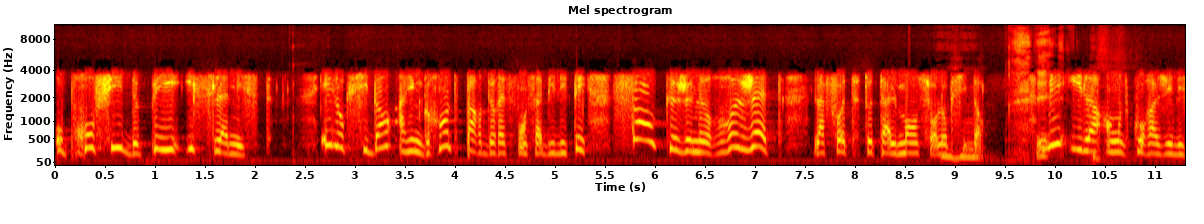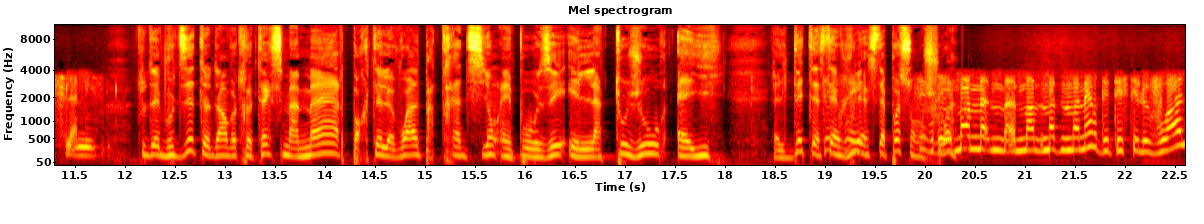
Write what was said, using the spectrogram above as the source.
au profit de pays islamistes. Et l'Occident a une grande part de responsabilité, sans que je ne rejette la faute totalement sur l'Occident. Et- Mais il a encouragé l'islamisme. Vous dites dans votre texte, ma mère portait le voile par tradition imposée et l'a toujours haï. Elle détestait, elle c'était pas son choix. Ma, ma, ma, ma, ma mère détestait le voile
